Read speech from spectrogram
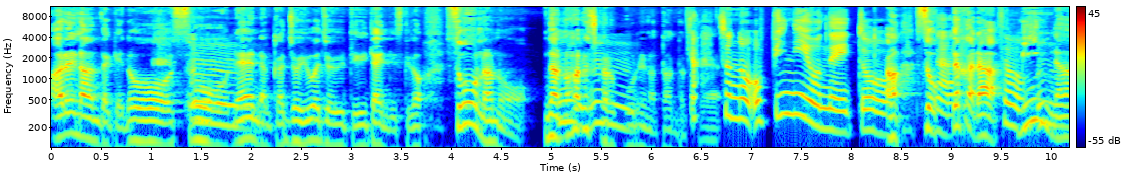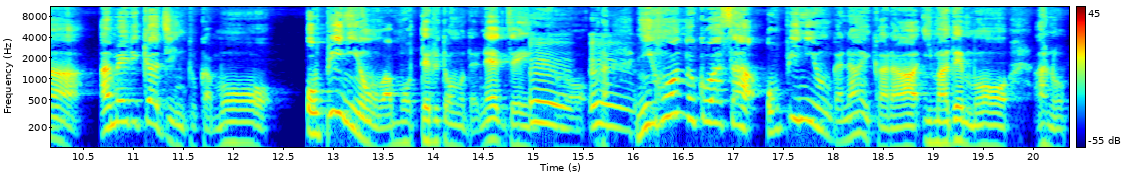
あれなんだけどそうね、なんか女優は女優って言いたいんですけどそうなの。何の話からこれになったんだっけ、そのオピニオネイトあ、そう。なだからみんな、アメリカ人とかも、オピニオンは持ってると思うんだよね、全員。うんそのうん日本の子はさ、オピニオンがないから、今でも、あの、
